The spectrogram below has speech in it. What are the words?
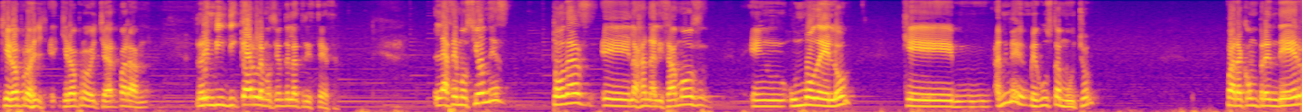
quiero, quiero aprovechar para reivindicar la emoción de la tristeza. Las emociones, todas eh, las analizamos en un modelo que mm, a mí me, me, gusta mucho para comprender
